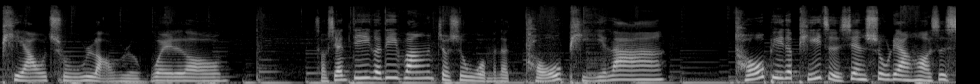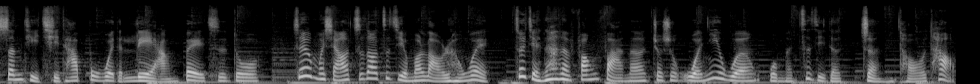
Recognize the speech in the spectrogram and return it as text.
飘出老人味喽。首先，第一个地方就是我们的头皮啦。头皮的皮脂腺数量哈是身体其他部位的两倍之多，所以我们想要知道自己有没有老人味，最简单的方法呢，就是闻一闻我们自己的枕头套，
